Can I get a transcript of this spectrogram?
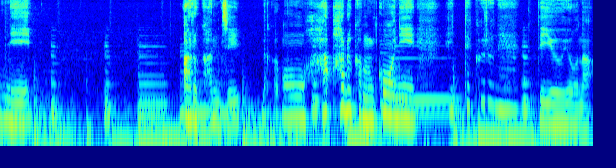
にある感じなんかもうはるか向こうに行ってくるねっていうような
